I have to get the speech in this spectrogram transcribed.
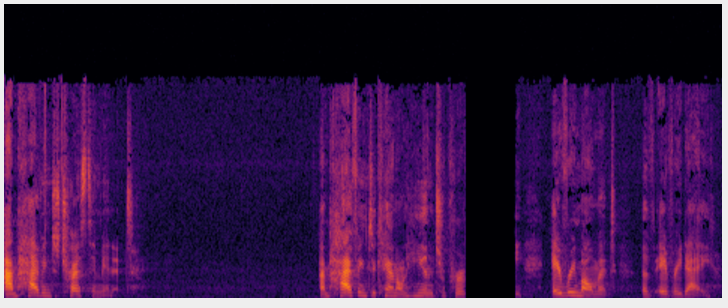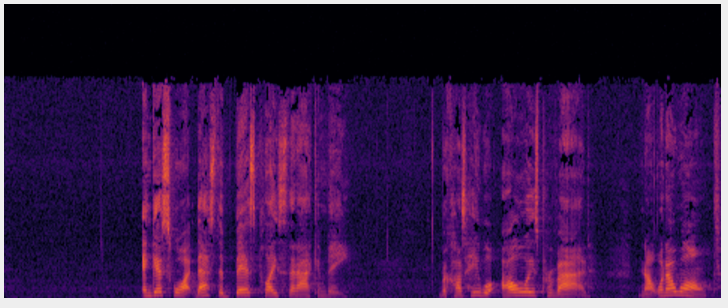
I'm having to trust Him in it. I'm having to count on Him to provide every moment of every day. And guess what? That's the best place that I can be. Because He will always provide not what I want,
